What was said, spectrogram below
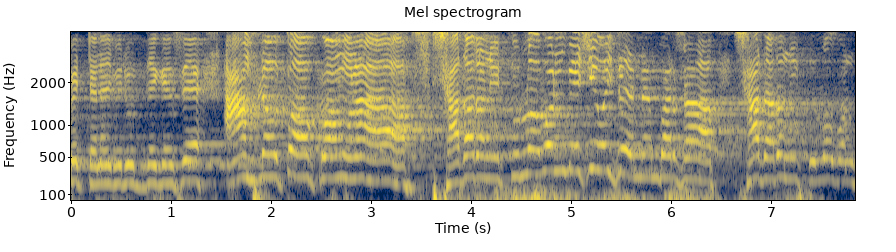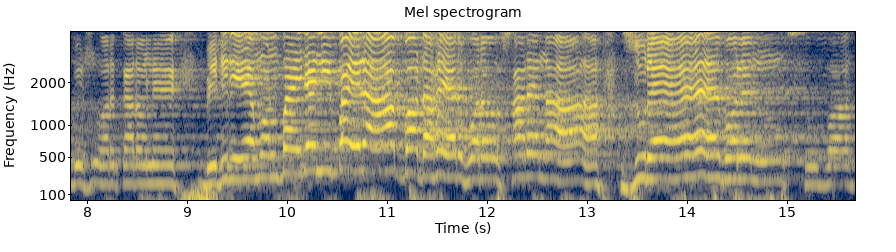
বেটেনের বিরুদ্ধে গেছে। আমরাও তো কম না। সাধারণ একটু লবণ বেশি হয়েছে মেম্বার সাহেব। সাধারণ একটু লবণ বেশি হওয়ার কারণে বেডির এমন বাইরে নি, বাইরে বাডা হেয়ার পরেও সারে না। জুড়ে বলেন সুবাহ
